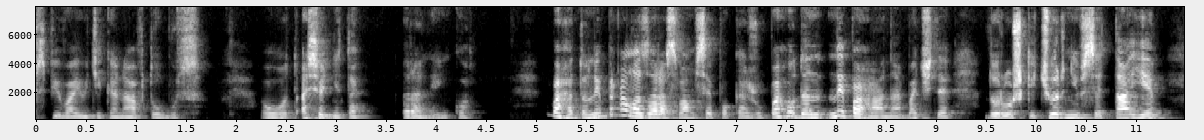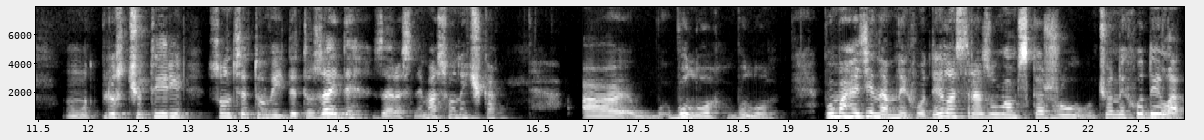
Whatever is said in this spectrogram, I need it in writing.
співаю тільки на автобус. От. А сьогодні так раненько. Багато не брала, зараз вам все покажу. Погода непогана, бачите, дорожки чорні, все тає. От. Плюс 4, сонце то вийде, то зайде. Зараз нема сонечка. А було, було. По магазинам не ходила, сразу вам скажу. Що не ходила,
